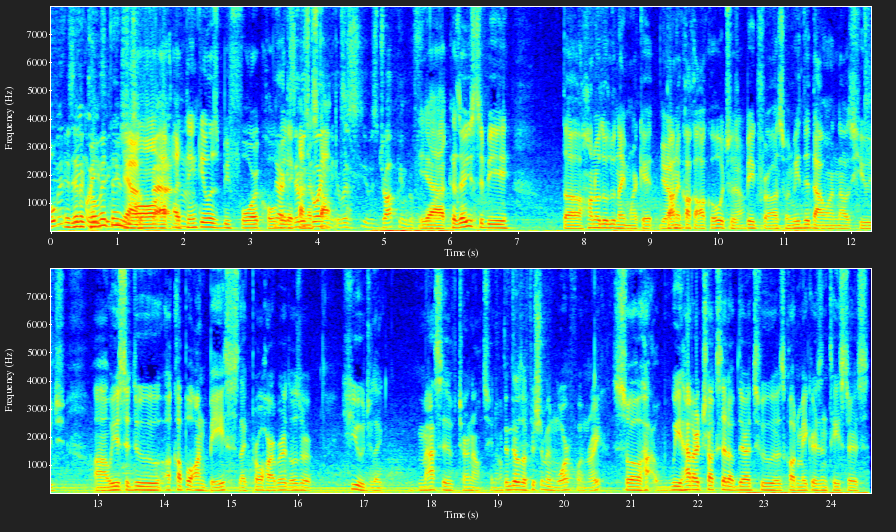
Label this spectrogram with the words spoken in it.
COVID? Is it a thing, COVID thing? Yeah. No. I, I think it was before COVID. yeah, it it, kind was of going. stopped. It was it was dropping before. Yeah, because there used to be the Honolulu Night Market Yeah. down in Kaka'ako, which was Yeah. big for us. When we did that one, that was huge. Uh, we used to do a couple on base, like Pearl Harbor. Those were huge, like massive turnouts, you know. Then there was a Fisherman Wharf one, right? So ha- we had our truck set up there too. It was called Makers and Tasters.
